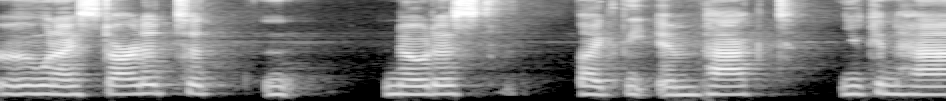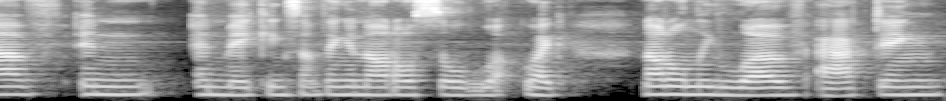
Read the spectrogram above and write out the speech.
when I started to n- notice like the impact you can have in in making something and not also lo- like not only love acting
